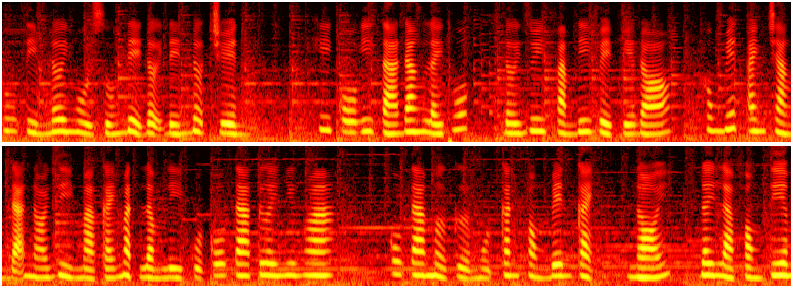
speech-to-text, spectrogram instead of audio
Thu tìm nơi ngồi xuống để đợi đến đợt truyền. Khi cô y tá đang lấy thuốc, đới Duy Phạm đi về phía đó, không biết anh chàng đã nói gì mà cái mặt lầm lì của cô ta tươi như hoa. Cô ta mở cửa một căn phòng bên cạnh, nói, đây là phòng tiêm,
